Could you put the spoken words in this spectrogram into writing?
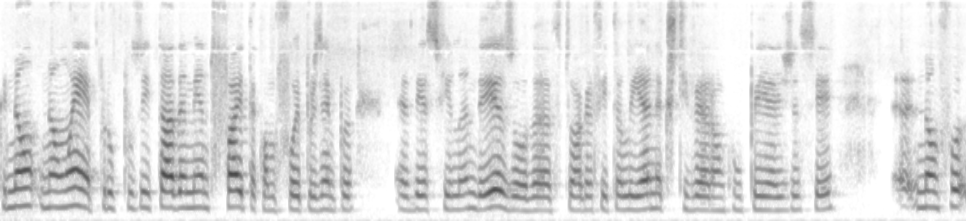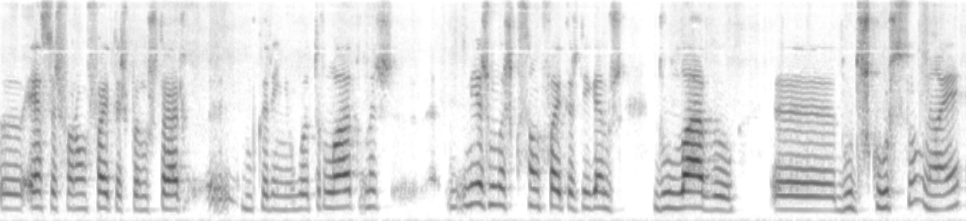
que não, não é propositadamente feita, como foi, por exemplo, desse finlandês ou da fotógrafa italiana que estiveram com o PIGC, eh, não for, eh, essas foram feitas para mostrar eh, um bocadinho o outro lado, mas mesmo as que são feitas, digamos, do lado uh, do discurso, não é?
